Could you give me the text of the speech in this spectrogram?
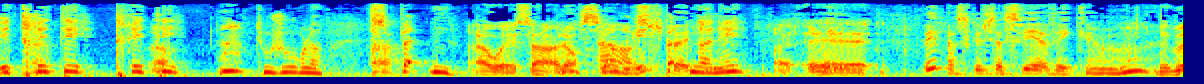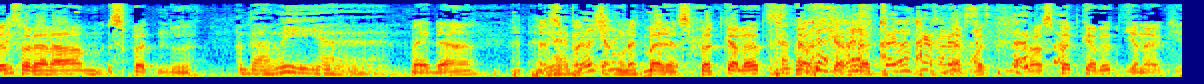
Et traiter, traiter, hein, toujours là. Spatten. Ah ouais, ça. Alors, Ah oui, spatten. allez. euh, euh, Oui, parce que ça se fait avec un. Mhm. de Ben oui. Euh... Ben. Euh, C'est pas de Carlotte. Ben, la spot calotte. Spot calotte. Alors, spot calotte, il y en a qui,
